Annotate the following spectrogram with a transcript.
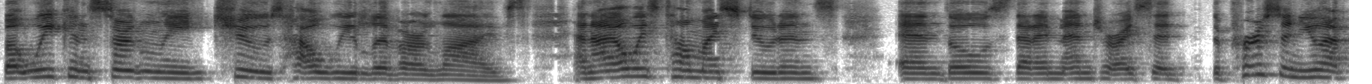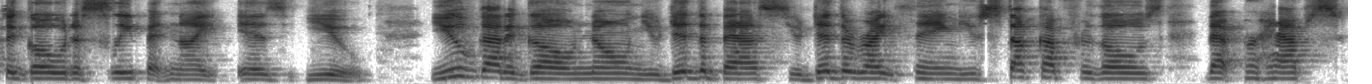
but we can certainly choose how we live our lives. And I always tell my students and those that I mentor, I said, the person you have to go to sleep at night is you. You've got to go knowing you did the best, you did the right thing, you stuck up for those that perhaps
